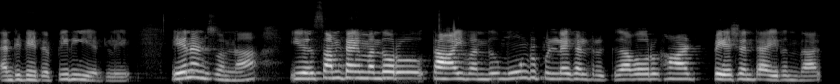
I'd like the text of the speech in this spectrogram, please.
ஆன்டினேட்டர் பீரியட்லேயே ஏன்னு சொன்னா சம்டைம் வந்து ஒரு தாய் வந்து மூன்று பிள்ளைகள் இருக்குது அவள் ஒரு ஹார்ட் பேஷண்ட்டாக இருந்தால்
